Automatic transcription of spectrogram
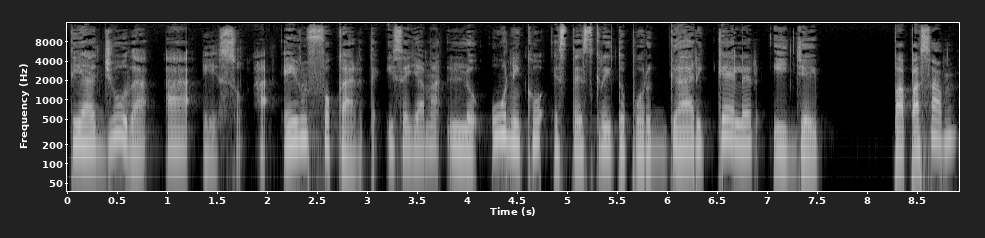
te ayuda a eso, a enfocarte y se llama Lo único, está escrito por Gary Keller y Jay Papasam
